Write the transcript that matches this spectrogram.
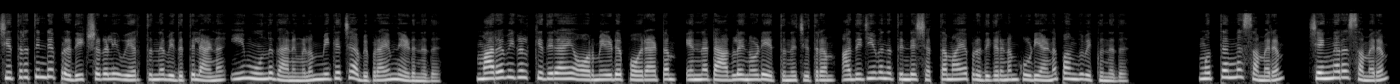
ചിത്രത്തിന്റെ പ്രതീക്ഷകളെ ഉയർത്തുന്ന വിധത്തിലാണ് ഈ മൂന്ന് ഗാനങ്ങളും മികച്ച അഭിപ്രായം നേടുന്നത്. മറവികൾക്കെതിരായ ഓർമ്മയുടെ പോരാട്ടം എന്ന ടാഗ്ലൈനോടെ എത്തുന്ന ചിത്രം അതിജീവനത്തിന്റെ ശക്തമായ പ്രതികരണം കൂടിയാണ് പങ്കുവെക്കുന്നത്. മുത്തങ്ങ സമരം ചെങ്ങറ സമരം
